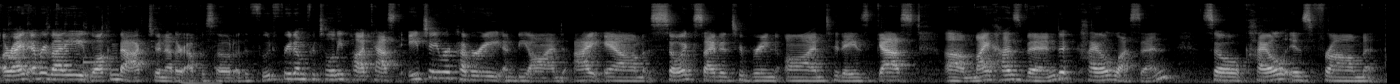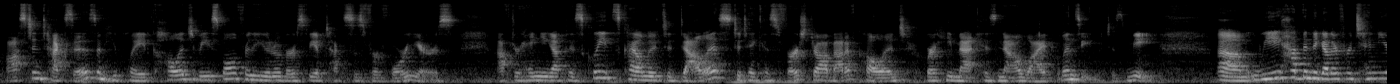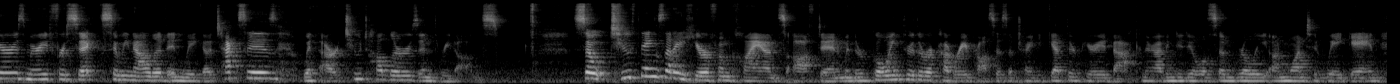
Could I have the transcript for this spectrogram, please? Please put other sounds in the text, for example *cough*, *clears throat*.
All right, everybody, welcome back to another episode of the Food Freedom Fertility Podcast, HA Recovery and Beyond. I am so excited to bring on today's guest, um, my husband, Kyle Lusson. So, Kyle is from Austin, Texas, and he played college baseball for the University of Texas for four years. After hanging up his cleats, Kyle moved to Dallas to take his first job out of college, where he met his now wife, Lindsey, which is me. Um, we have been together for 10 years, married for six, and we now live in Waco, Texas, with our two toddlers and three dogs. So, two things that I hear from clients often when they're going through the recovery process of trying to get their period back and they're having to deal with some really unwanted weight gain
